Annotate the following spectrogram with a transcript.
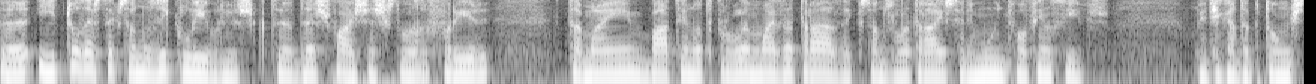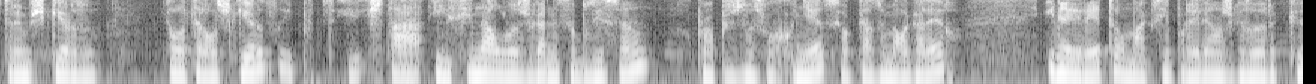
Uh, e toda esta questão dos equilíbrios que, das faixas que estou a referir também batem noutro problema mais atrás, a questão dos laterais serem muito ofensivos. O Benfica adaptou um extremo esquerdo a lateral esquerdo e, e está a ensiná-lo a jogar nessa posição, o próprio Jesus o reconhece, é o caso do Melgarejo, e na direita o Maxi Pereira é um jogador que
